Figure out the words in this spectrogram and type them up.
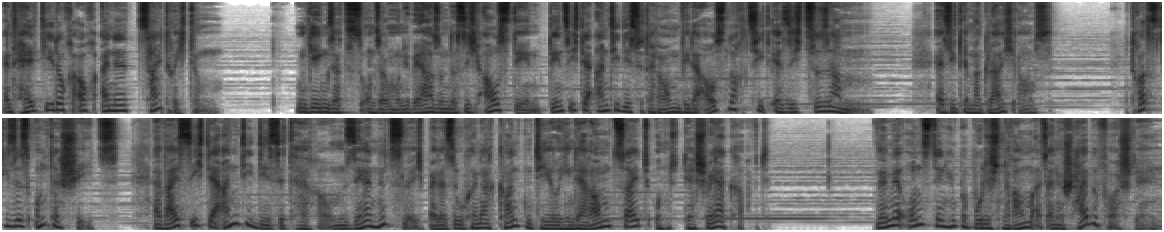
enthält jedoch auch eine Zeitrichtung. Im Gegensatz zu unserem Universum, das sich ausdehnt, dehnt sich der antidesitter Raum weder aus noch zieht er sich zusammen. Er sieht immer gleich aus. Trotz dieses Unterschieds erweist sich der antidesitter Raum sehr nützlich bei der Suche nach Quantentheorien der Raumzeit und der Schwerkraft. Wenn wir uns den hyperbolischen Raum als eine Scheibe vorstellen,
